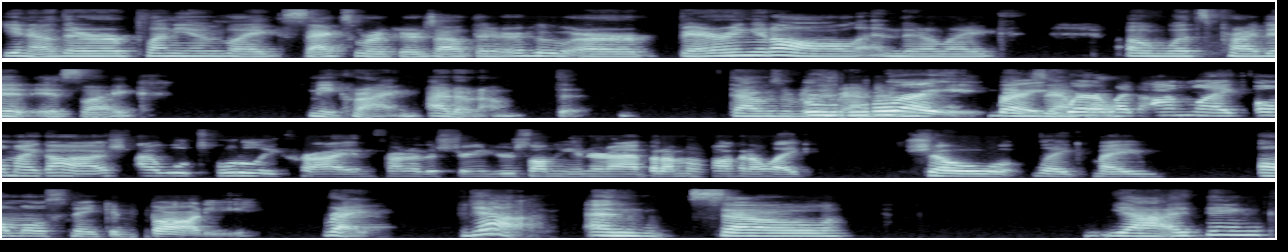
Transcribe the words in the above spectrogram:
you know there are plenty of like sex workers out there who are bearing it all and they're like oh what's private is like me crying i don't know that, that was a really right right example. where like i'm like oh my gosh i will totally cry in front of the strangers on the internet but i'm not gonna like show like my almost naked body. Right. Yeah. And so, yeah, I think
